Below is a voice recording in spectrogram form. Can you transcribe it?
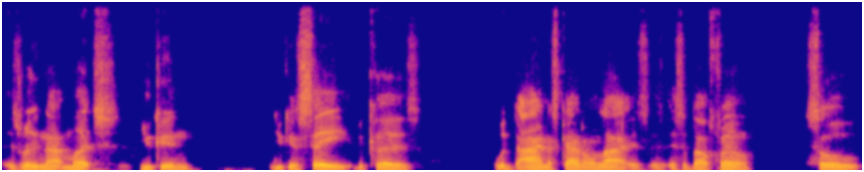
it's really not much you can you can say because with the eye in the sky don't lie. It's, it's about film. So,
